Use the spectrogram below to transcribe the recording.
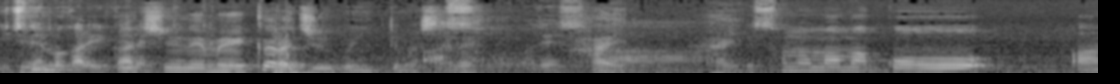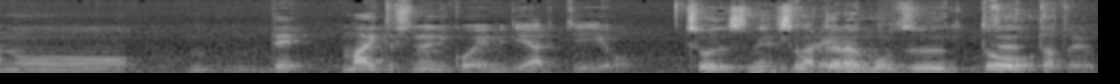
1年目から行かれて1年目から十分行ってましたね。そうですか、はい。はい、そのままこうあので毎年のようにこう MDRT をそうですね。そこからもうずっとずっとという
